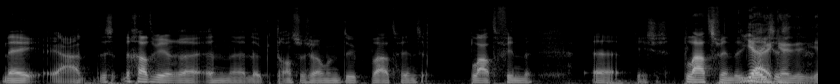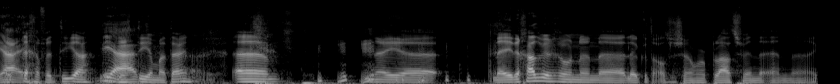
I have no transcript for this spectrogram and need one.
nee ja, dus er gaat weer eh, een leuke transferzomer natuurlijk plaatsvinden. plaatsvinden. Eh, jezus, plaatsvinden. ja, jezus. ik, ja, ik zeg even Tia. Jezus, Ja. Tia Martijn. Ehm, nee, eh, nee, er gaat weer gewoon een eh, leuke transferzomer plaatsvinden. En eh,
